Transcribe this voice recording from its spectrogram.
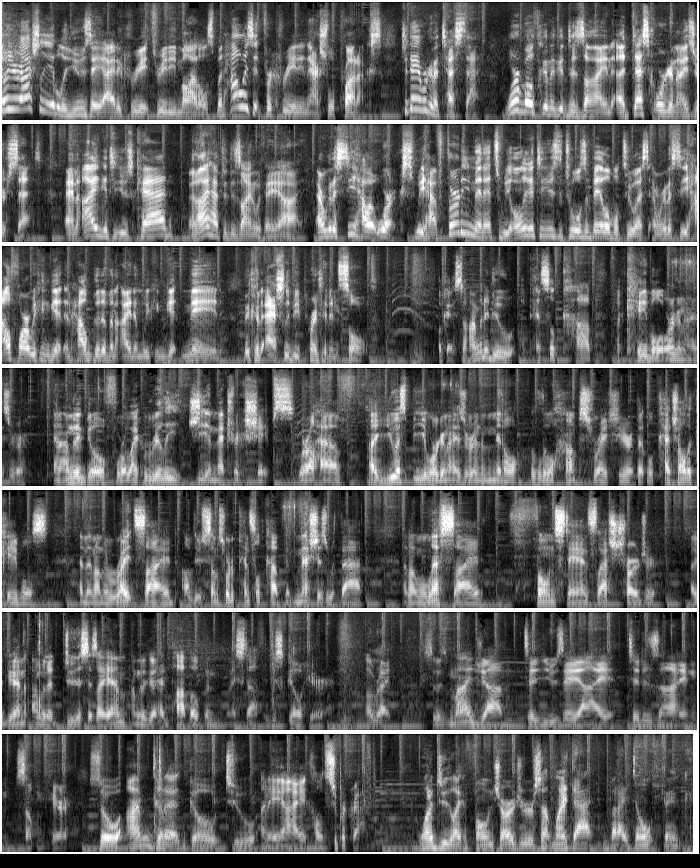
So you're actually able to use AI to create 3D models, but how is it for creating actual products? Today we're gonna test that. We're both gonna design a desk organizer set and I get to use CAD and I have to design with AI. And we're gonna see how it works. We have 30 minutes, we only get to use the tools available to us and we're gonna see how far we can get and how good of an item we can get made that could actually be printed and sold. Okay, so I'm gonna do a pencil cup, a cable organizer, and I'm gonna go for like really geometric shapes where I'll have a USB organizer in the middle with little humps right here that will catch all the cables. And then on the right side, I'll do some sort of pencil cup that meshes with that. And on the left side, phone stand slash charger. Again, I'm gonna do this as I am. I'm gonna go ahead and pop open my stuff and just go here. All right, so it's my job to use AI to design something here. So I'm gonna go to an AI called Supercraft. I wanna do like a phone charger or something like that, but I don't think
